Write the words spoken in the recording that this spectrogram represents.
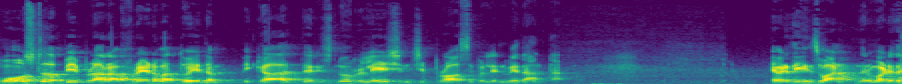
most of the people are afraid of Advaitam because there is no relationship possible in Vedanta. Everything is one. Then what is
